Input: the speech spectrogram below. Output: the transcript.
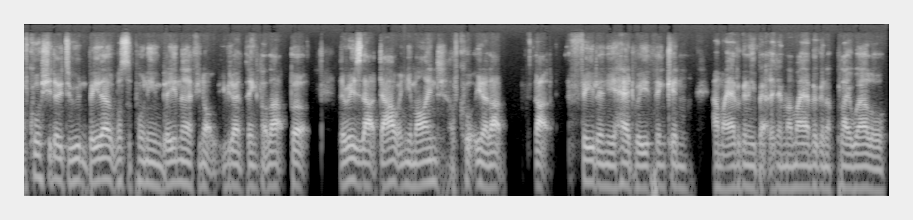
Of course, you do. To wouldn't be there. What's the point of even being there if you're not, if you don't think like that? But there is that doubt in your mind. Of course, you know that that feeling in your head where you're thinking, "Am I ever going to be better than him? Am I ever going to play well, or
